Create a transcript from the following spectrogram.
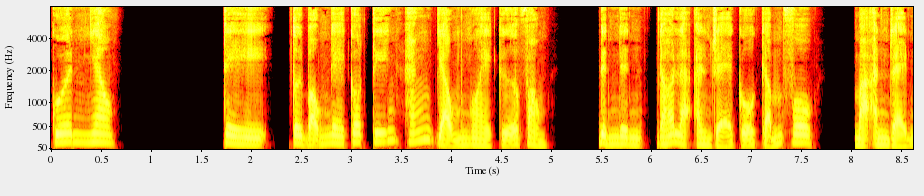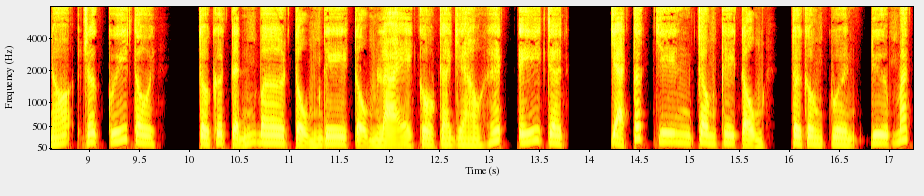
quên nhau. Thì tôi bỗng nghe có tiếng hắn giọng ngoài cửa phòng. Đinh ninh đó là anh rể của Cẩm Phô, mà anh rể nó rất quý tôi. Tôi cứ tỉnh bơ tụng đi tụng lại cô ca dao hết ý trên. Và tất nhiên trong khi tụng, tôi không quên đưa mắt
